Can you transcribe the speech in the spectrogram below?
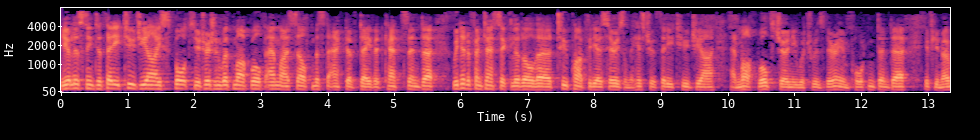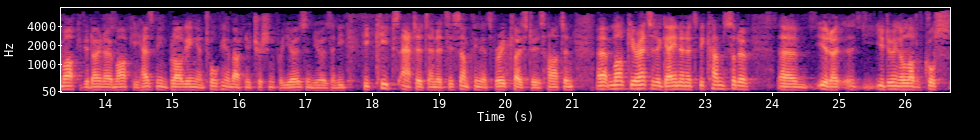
You're listening to 32GI Sports Nutrition with Mark Wolff and myself, Mr. Active David Katz. And uh, we did a fantastic little uh, two-part video series on the history of 32GI and Mark Wolff's journey, which was very important. And uh, if you know Mark, if you don't know Mark, he has been blogging and talking about nutrition for years and years, and he, he keeps at it, and it is something that's very close to his heart. And uh, Mark, you're at it again, and it's become sort of you're doing a lot, of course,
